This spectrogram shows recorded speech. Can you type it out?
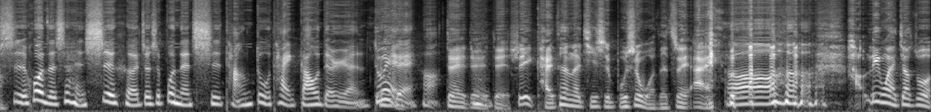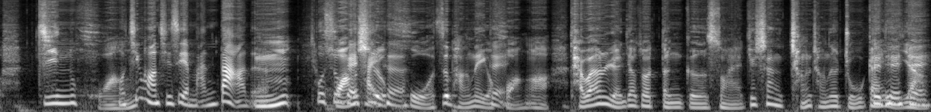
是，或者是很适合就是不能吃糖度太高的人，对不对？哈，对对对，所以凯特呢，其实不是我的最爱。哦，好，另外叫做金黄。哦，金黄其实也蛮大的，嗯，不输黄是。火字旁那个对黄啊，台湾人叫做登哥酸，就像长长的竹竿对对一样，对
